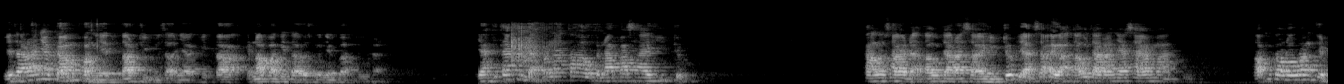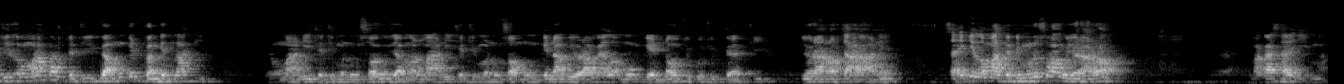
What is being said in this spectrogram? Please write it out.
Ya caranya gampang ya tadi misalnya kita kenapa kita harus menyembah Tuhan? Ya kita kan tidak pernah tahu kenapa saya hidup. Kalau saya tidak tahu cara saya hidup, ya saya nggak tahu caranya saya mati. Tapi kalau orang jadi lemah kan jadi nggak mungkin bangkit lagi. Yang mani jadi menuso zaman mani jadi menuso mungkin aku ora melok mungkin no cukup cukup jadi yura roh carane. Saya ini lemah jadi menuso aku yura roh. Maka saya iman.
